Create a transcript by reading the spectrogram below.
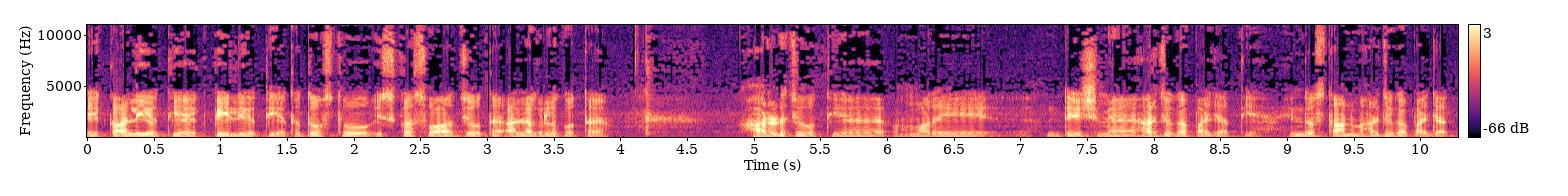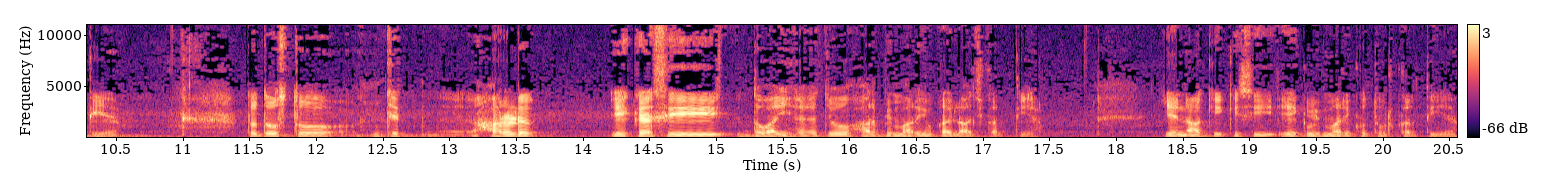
एक काली होती है, एक पीली होती है। तो दोस्तों, इसका स्वाद जो होता है अलग अलग होता है। हरड़ जो होती है, हमारे देश में हर जगह पाई जाती है। हिंदुस्तान में हर जगह पाई जाती है। तो दोस्तों, जित, हरड़ एक ऐसी दवाई है जो हर बीमारियों का इलाज करती है। ये ना कि किसी एक बीमारी को दूर करती है।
